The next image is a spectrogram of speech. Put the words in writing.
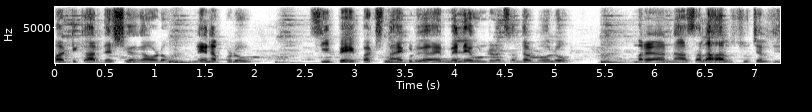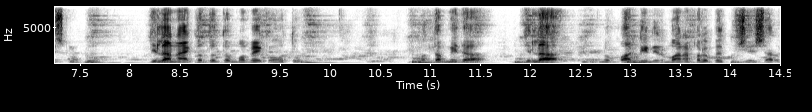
పార్టీ కార్యదర్శిగా కావడం నేనప్పుడు సిపిఐ పక్ష నాయకుడిగా ఎమ్మెల్యే ఉండడం సందర్భంలో మరి నా సలహాలు సూచనలు తీసుకుంటూ జిల్లా నాయకత్వంతో మమేకం అవుతూ మొత్తం మీద జిల్లాలో పార్టీ నిర్మాణ బలపై కృషి చేశారు.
